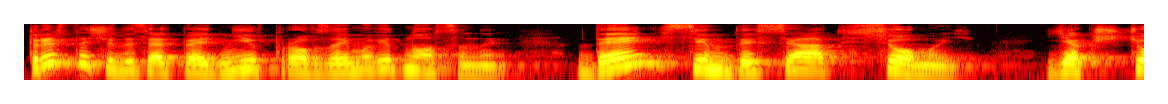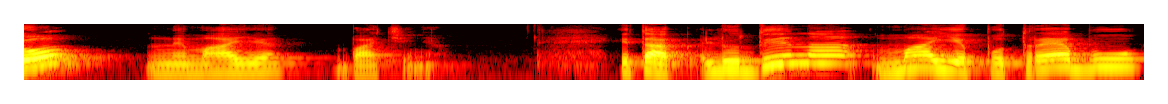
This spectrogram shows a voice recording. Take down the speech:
365 днів про взаємовідносини. День 77. Якщо немає бачення. І так, людина має потребу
